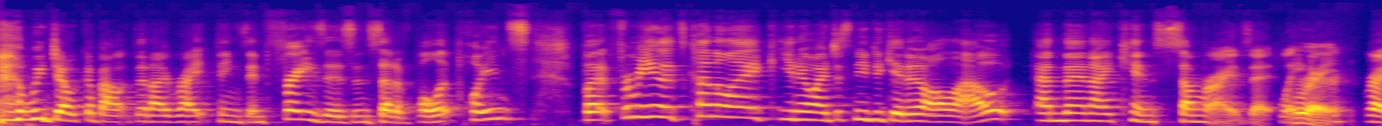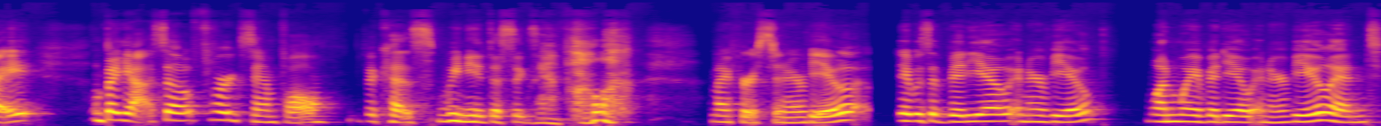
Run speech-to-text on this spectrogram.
we joke about that i write things in phrases instead of bullet points but for me it's kind of like you know i just need to get it all out and then i can summarize it later right, right? but yeah so for example because we need this example. My first interview, it was a video interview, one way video interview. And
